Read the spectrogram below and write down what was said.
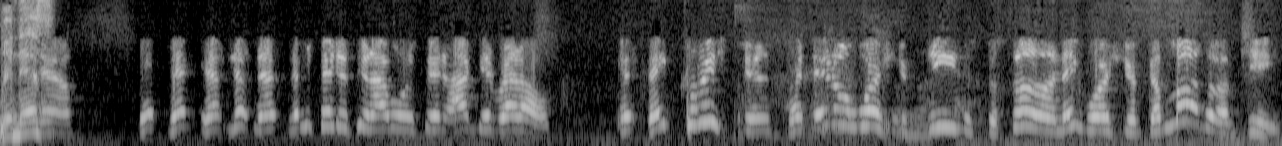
And that's- now, let, let- me say this, and I want to say it. I'll get right off. If they Christians, but they don't worship Jesus the Son. They worship the mother of Jesus.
